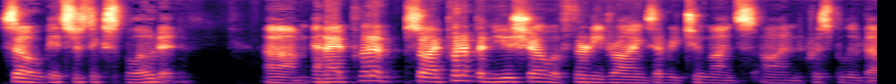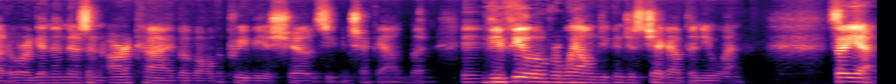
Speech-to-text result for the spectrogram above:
so it's just exploded. Um, and i put up so i put up a new show of 30 drawings every two months on chrisballew.org and then there's an archive of all the previous shows you can check out. But if you feel overwhelmed you can just check out the new one. So yeah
